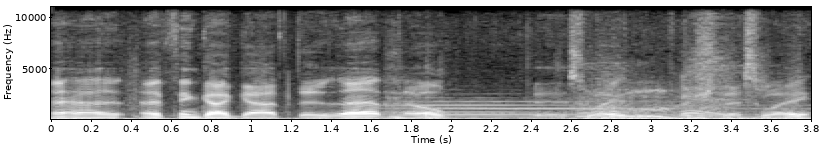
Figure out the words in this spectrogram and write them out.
Uh, I think I got this. Uh, no. This way. Push this way.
